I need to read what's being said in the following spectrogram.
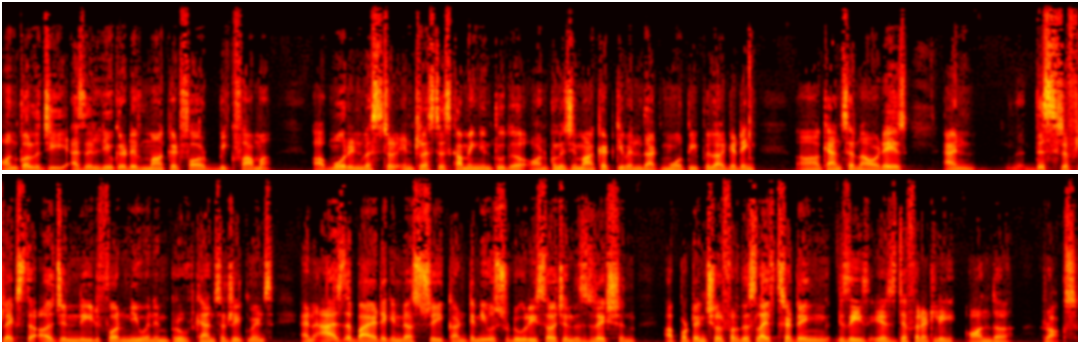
oncology as a lucrative market for big pharma uh, more investor interest is coming into the oncology market given that more people are getting uh, cancer nowadays and this reflects the urgent need for new and improved cancer treatments and as the biotech industry continues to do research in this direction a potential for this life-threatening disease is definitely on the rocks.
